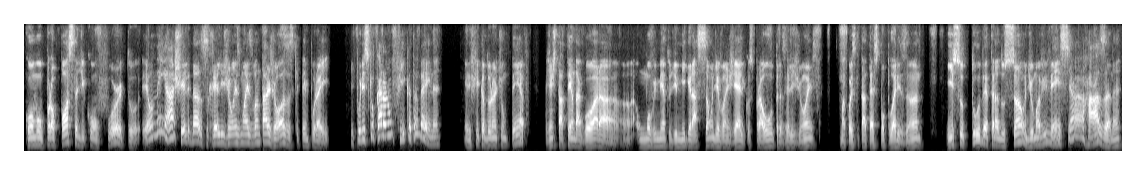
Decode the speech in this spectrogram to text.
como proposta de conforto, eu nem acho ele das religiões mais vantajosas que tem por aí. E por isso que o cara não fica também, né? Ele fica durante um tempo, a gente está tendo agora uh, um movimento de migração de evangélicos para outras religiões, uma coisa que está até se popularizando. Isso tudo é tradução de uma vivência rasa, né?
